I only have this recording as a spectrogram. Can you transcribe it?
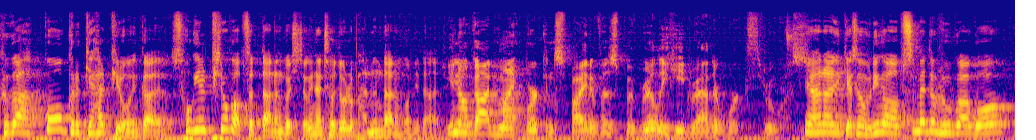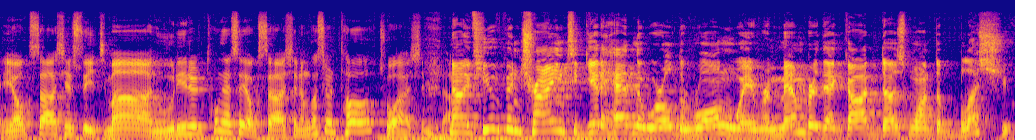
그가 꼭 그렇게 할 필요, 그러니까 속일 필요가 없었다는 것이죠. 그냥 저절로 받는다는 겁니다. 나중에. You know, God might work in spite of us, but really, He'd rather work through us. 예, 하나님께서 우리가 없음에도 불구하고 역사하실 수 있지만 우리를 통해서 역사하시는 것을 더 좋아하십니다. Now, if you've been trying to get ahead in the world the wrong way, remember that God does want to bless you.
